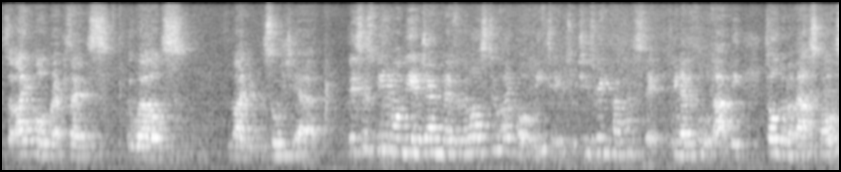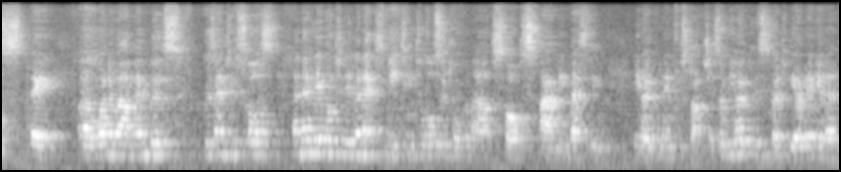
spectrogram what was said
so ICOLC represents the world's library consortia. This has been on the agenda for the last two ICOLC meetings, which is really fantastic. We never thought that. We told them about SCOSS. They, uh, one of our members presented SCOSS, and then they wanted in the next meeting to also talk about SCOSS and investing in open infrastructure. So we hope this is going to be a regular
